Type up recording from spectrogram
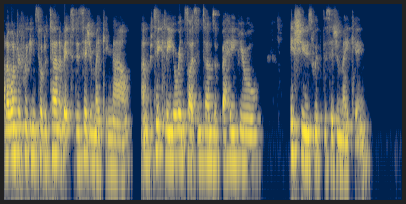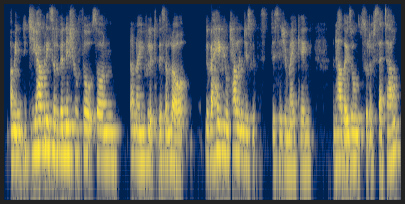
And I wonder if we can sort of turn a bit to decision making now, and particularly your insights in terms of behavioral issues with decision making. I mean, do you have any sort of initial thoughts on? I know you've looked at this a lot, the behavioral challenges with decision making and how those all sort of set out.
